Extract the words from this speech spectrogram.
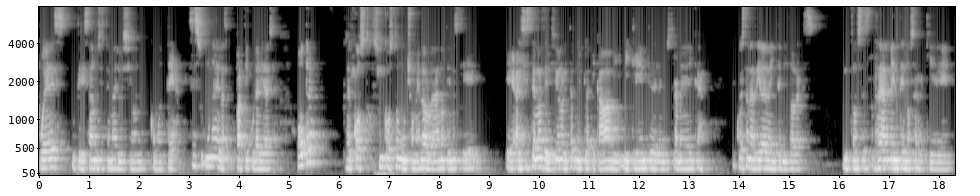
puedes utilizar un sistema de visión como TEA. Esa es una de las particularidades. Otra, pues el costo. Es un costo mucho menor, ¿verdad? No tienes que... Eh, hay sistemas de visión, ahorita me platicaba mi, mi cliente de la industria médica, que cuestan arriba de 20 mil dólares. Entonces, realmente no se requiere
